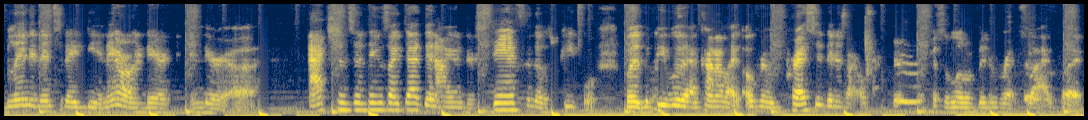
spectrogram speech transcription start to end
blended into their DNA or in their in their uh actions and things like that, then I understand for those people. But the people that kind of like overly press it, then it's like, okay, it's a little bit of red flag. But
